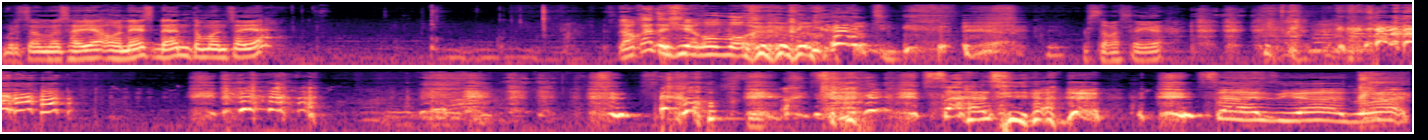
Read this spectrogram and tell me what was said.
Bersama saya Ones dan teman saya Tahu kan tuh siapa ngomong? bersama saya Sahasia Sahasia kuat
